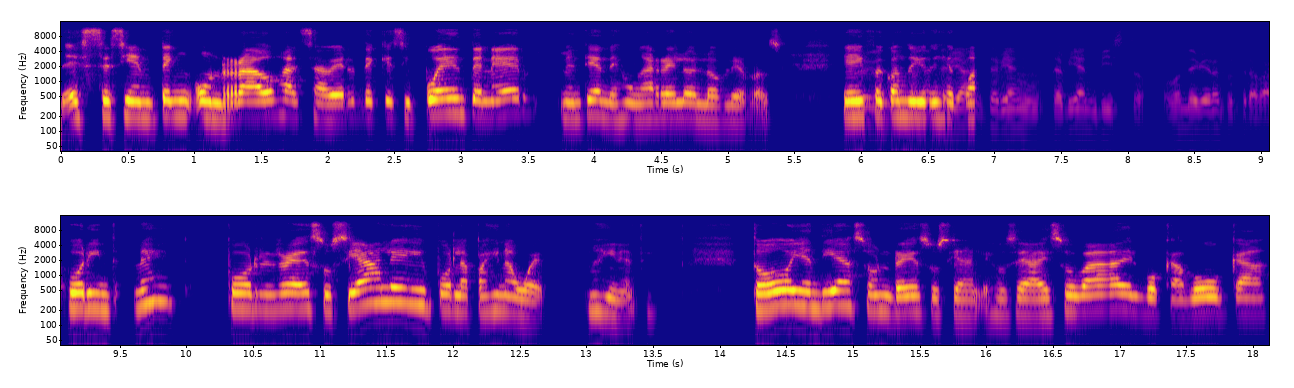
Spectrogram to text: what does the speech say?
eh, se sienten honrados al saber de que si pueden tener, ¿me entiendes? Un arreglo de Lovely Rose. Y ahí fue cuando yo dije... Te habían, te, habían, visto? ¿Dónde vieron tu trabajo? Por internet, por redes sociales y por la página web, imagínate. Todo hoy en día son redes sociales, o sea, eso va del boca a boca.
